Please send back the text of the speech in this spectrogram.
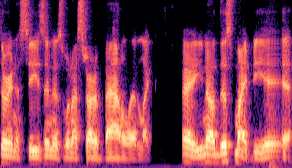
during the season is when I started battling like, Hey, you know, this might be it.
